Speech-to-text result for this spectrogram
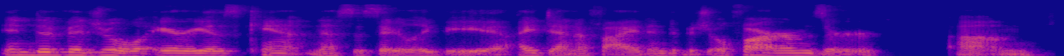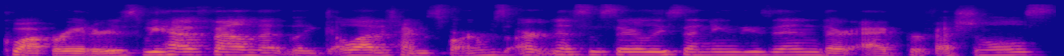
individual areas can't necessarily be identified, individual farms or um, cooperators. We have found that like a lot of times farms aren't necessarily sending these in, they're ag professionals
